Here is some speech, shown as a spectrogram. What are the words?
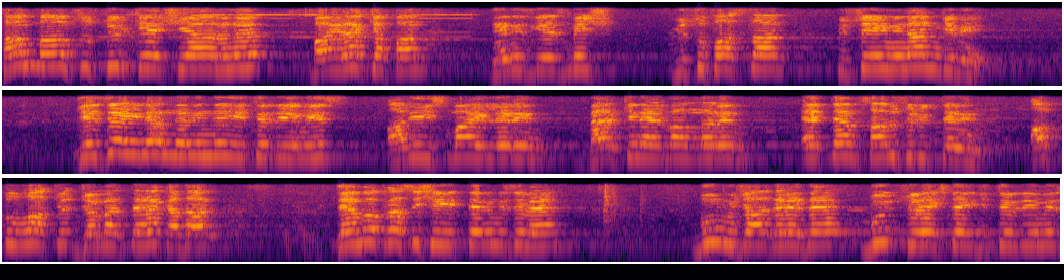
Tam bağımsız Türkiye şiarını bayrak yapan Deniz Gezmiş, Yusuf Aslan, Hüseyin İnan gibi gezi eylemlerinde yitirdiğimiz Ali İsmail'lerin, Berkin Elvan'ların, Ethem Sarısürükler'in, Abdullah Cömert'lere kadar demokrasi şehitlerimizi ve bu mücadelede, bu süreçte yitirdiğimiz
